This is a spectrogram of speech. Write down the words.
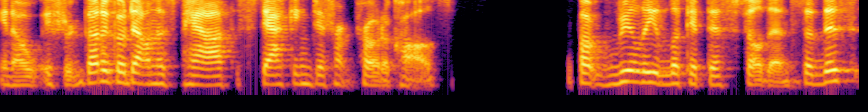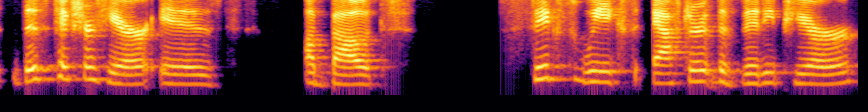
you know, if you're going to go down this path, stacking different protocols but really look at this filled in. So this this picture here is about six weeks after the VidiPure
